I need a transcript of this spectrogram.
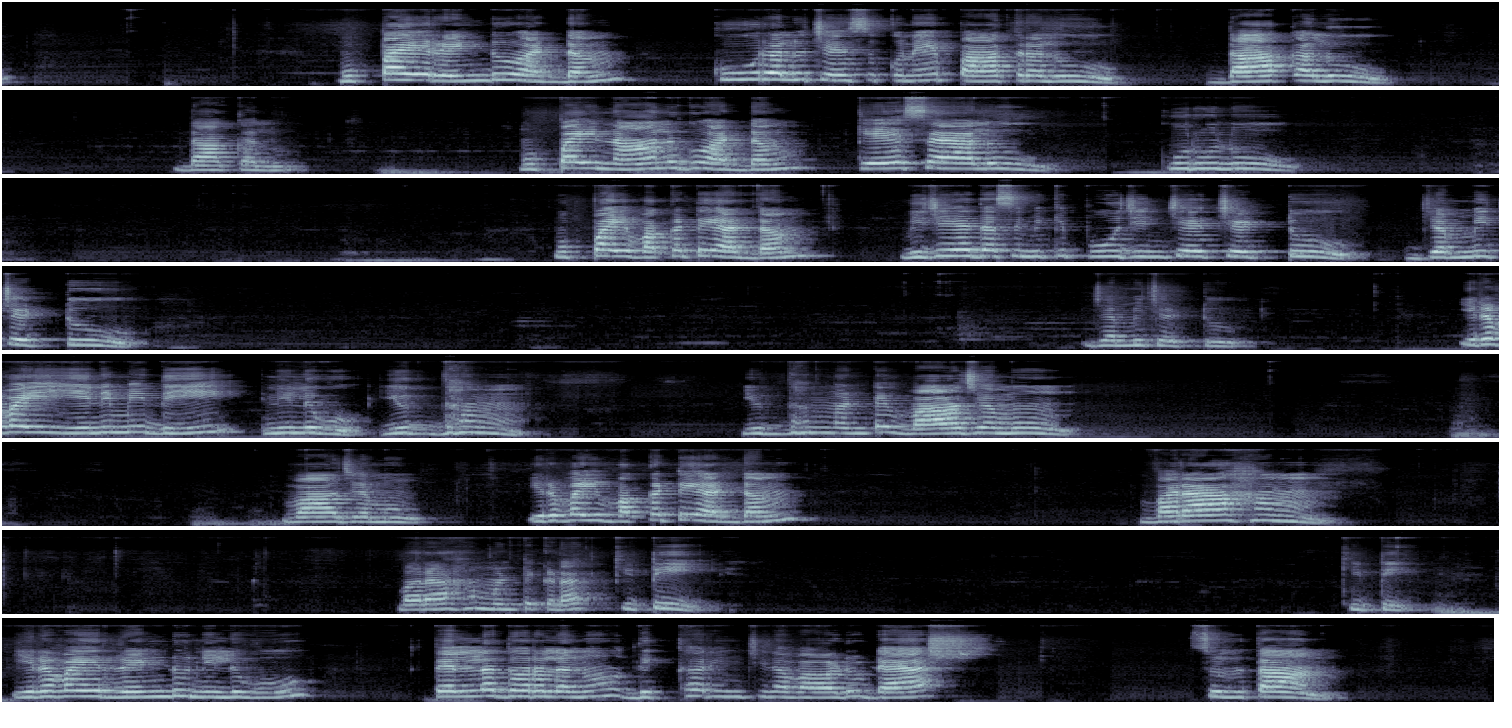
ముప్పై రెండు అడ్డం కూరలు చేసుకునే పాత్రలు. దాకలు. దాకలు. ముప్పై నాలుగు అడ్డం కేశాలు. కురులు. ముప్పై ఒకటి అడ్డం విజయదశమికి పూజించే చెట్టు జమ్మి చెట్టు. జమ్మి చెట్టు. ఇరవై ఎనిమిది నిలువు యుద్ధం. యుద్ధం అంటే వాజము. వాజము. ఇరవై ఒకటి అడ్డం. వరాహం. వరాహం అంటే ఇక్కడ కిటి. కిటి. ఇరవై రెండు నిలువు. తెల్లదొరలను ధిక్కరించిన వాడు డాష్ సుల్తాన్.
